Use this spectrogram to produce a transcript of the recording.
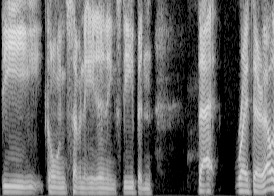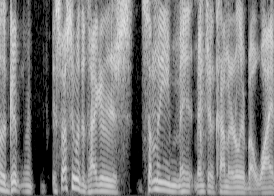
be going seven, eight innings deep, and that right there, that was a good, especially with the Tigers. Somebody mentioned a comment earlier about why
